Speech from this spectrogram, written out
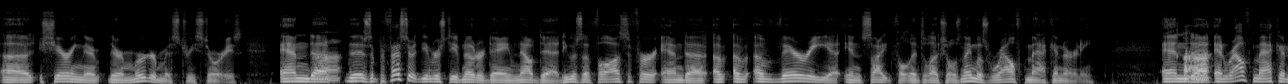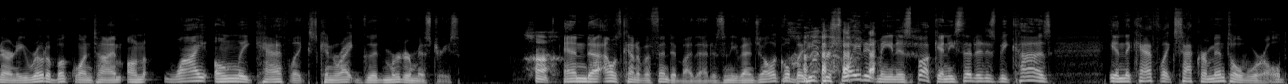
uh, sharing their their murder mystery stories. And uh, Uh-huh. there's a professor at the University of Notre Dame, now dead. He was a philosopher and uh, a, a, a very uh, insightful intellectual. His name was Ralph McInerny. And Uh-huh. uh, and Ralph McInerny wrote a book one time on why only Catholics can write good murder mysteries. Huh. And uh, I was kind of offended by that as an evangelical, but he persuaded me in his book, and he said it is because in the Catholic sacramental world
